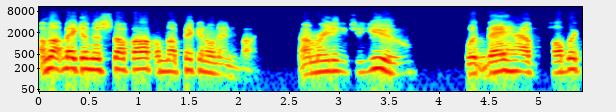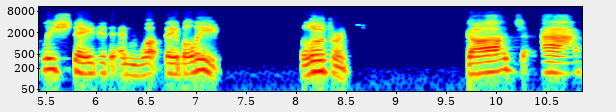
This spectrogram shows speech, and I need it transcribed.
I'm not making this stuff up. I'm not picking on anybody. I'm reading to you what they have publicly stated and what they believe. The Lutherans. God's act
